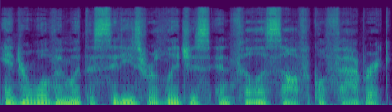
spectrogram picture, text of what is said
interwoven with the city's religious and philosophical fabric,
